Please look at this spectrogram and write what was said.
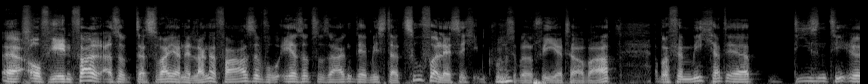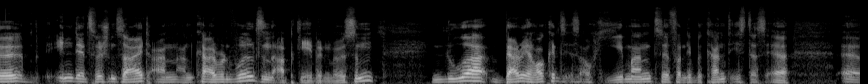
Äh, auf jeden Fall. Also das war ja eine lange Phase, wo er sozusagen der Mr. Zuverlässig im Crucible mhm. Theater war. Aber für mich hat er diesen Titel in der Zwischenzeit an, an Kyron Wilson abgeben müssen. Nur Barry Hawkins ist auch jemand, äh, von dem bekannt ist, dass er äh,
